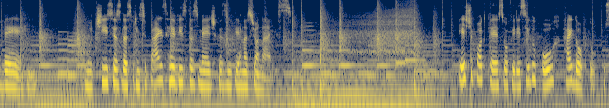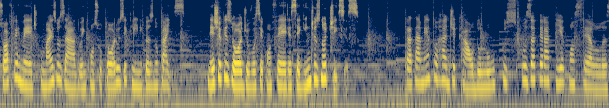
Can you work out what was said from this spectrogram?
BR Notícias das principais revistas médicas internacionais. Este podcast é oferecido por HiDoctor, o software médico mais usado em consultórios e clínicas no país. Neste episódio, você confere as seguintes notícias. Tratamento radical do lúpus usa terapia com células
